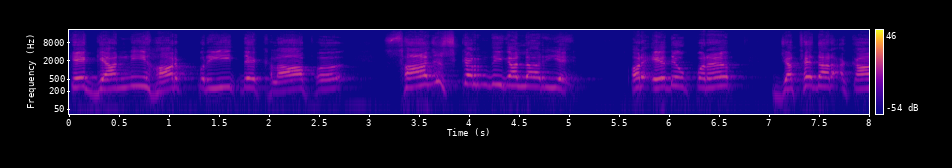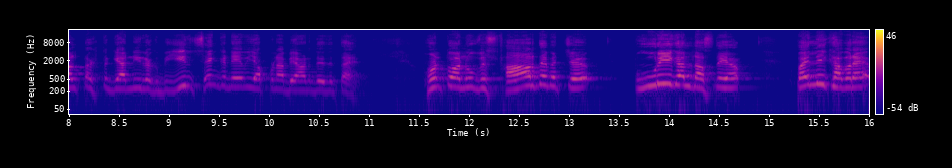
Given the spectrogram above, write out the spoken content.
ਕਿ ਗਿਆਨੀ ਹਰਪ੍ਰੀਤ ਦੇ ਖਿਲਾਫ ਸਾਜ਼ਿਸ਼ ਕਰਨ ਦੀ ਗੱਲ ਆ ਰਹੀ ਹੈ। ਔਰ ਇਹਦੇ ਉੱਪਰ ਜਥੇਦਾਰ ਅਕਾਲ ਤਖਤ ਗਿਆਨੀ ਰਗਬੀਰ ਸਿੰਘ ਨੇ ਵੀ ਆਪਣਾ ਬਿਆਨ ਦੇ ਦਿੱਤਾ ਹੈ। ਹੁਣ ਤੁਹਾਨੂੰ ਵਿਸਥਾਰ ਦੇ ਵਿੱਚ ਪੂਰੀ ਗੱਲ ਦੱਸਦੇ ਆ ਪਹਿਲੀ ਖਬਰ ਹੈ,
